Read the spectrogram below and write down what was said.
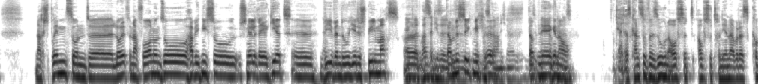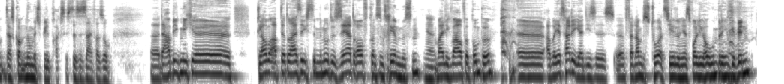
nach Sprints und äh, Läufe nach vorne und so, habe ich nicht so schnell reagiert, äh, ja. wie wenn du jedes Spiel machst. Ja, klar, du hast ja diese. Da diese müsste ich mich. Äh, gar nicht, ja, da, nee, genau. Ja, das kannst du versuchen aufzutrainieren, aber das kommt, das kommt nur mit Spielpraxis. Das ist einfach so. Äh, da habe ich mich äh, glaube, ab der 30. Minute sehr drauf konzentrieren müssen, ja. weil ich war auf der Pumpe. äh, aber jetzt hatte ich ja dieses äh, verdammtes Tor erzielt und jetzt wollte ich auch unbedingt gewinnen.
